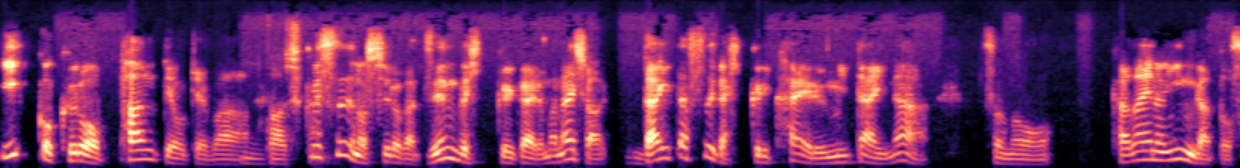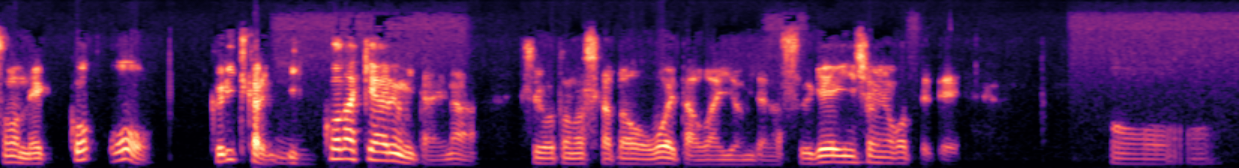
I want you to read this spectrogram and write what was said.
1個黒をパンって置けば、複に。数の白が全部ひっくり返る、まあ、ないしは大多数がひっくり返るみたいな、その課題の因果とその根っこをクリティカルに1個だけやるみたいな仕事の仕方を覚えた方がいいよみたいな、すげえ印象に残ってて、おー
